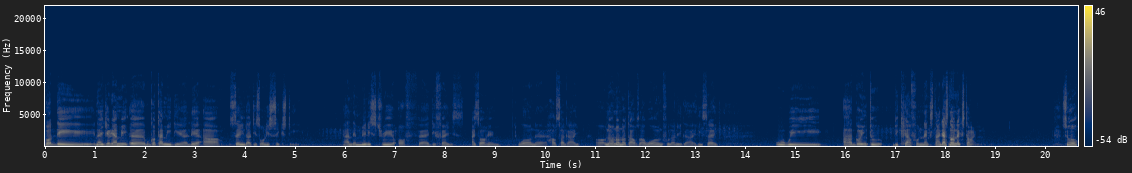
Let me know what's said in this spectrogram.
But the Nigerian uh, Gota media, they are saying that it's only 60. And the Ministry of uh, Defense, I saw him, one uh, Hausa guy, uh, no, no, not Hausa, one Fulani guy. He said, we are going to be careful next time. There's no next time. So,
